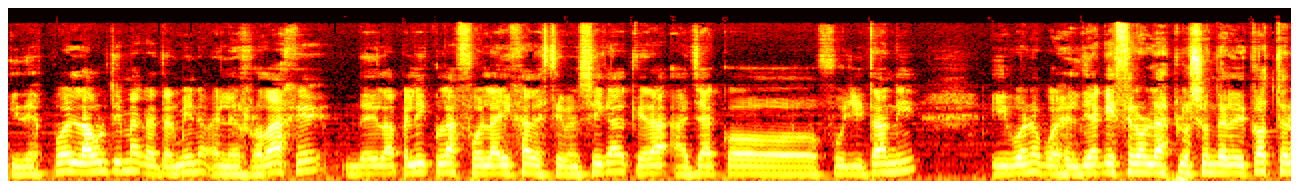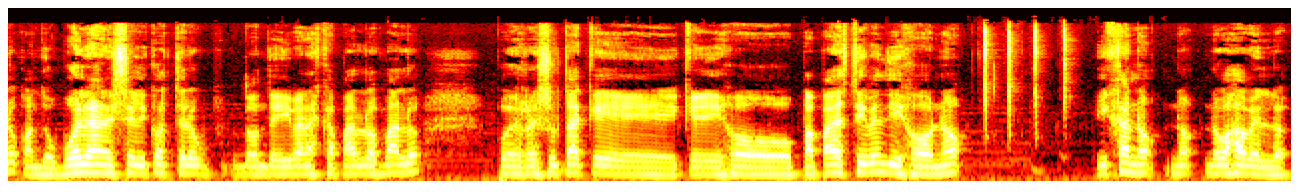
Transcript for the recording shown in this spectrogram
Y después la última que termino en el rodaje de la película fue la hija de Steven Seagal, que era Ayako Fujitani, y bueno, pues el día que hicieron la explosión del helicóptero, cuando vuelan ese helicóptero donde iban a escapar los malos, pues resulta que, que dijo, papá Steven dijo, no, hija, no, no, no vas a verlo.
